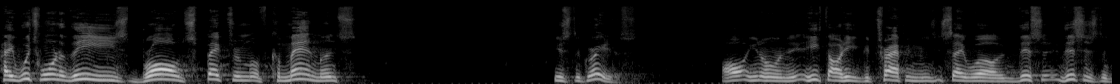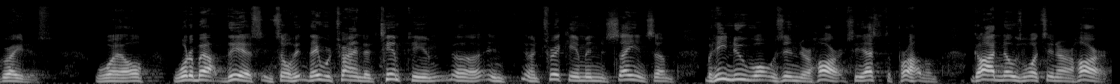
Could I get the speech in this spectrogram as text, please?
hey, which one of these broad spectrum of commandments is the greatest? All, you know, and he thought he could trap him and say, well, this, this is the greatest. Well, what about this? And so they were trying to tempt him uh, and uh, trick him into saying something, but he knew what was in their heart. See, that's the problem. God knows what's in our heart.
